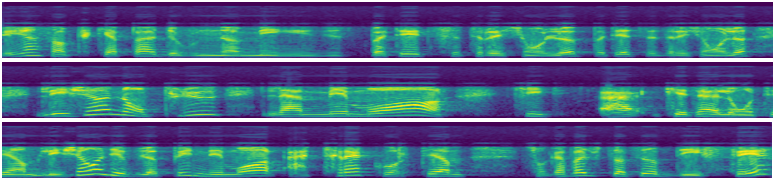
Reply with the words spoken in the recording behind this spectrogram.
Les gens sont plus capables de vous nommer. Ils disent peut-être cette région-là, peut-être cette région-là. Les gens n'ont plus la mémoire qui, qui est à long terme. Les gens ont développé une mémoire à très court terme. Ils sont capables de sortir des faits,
